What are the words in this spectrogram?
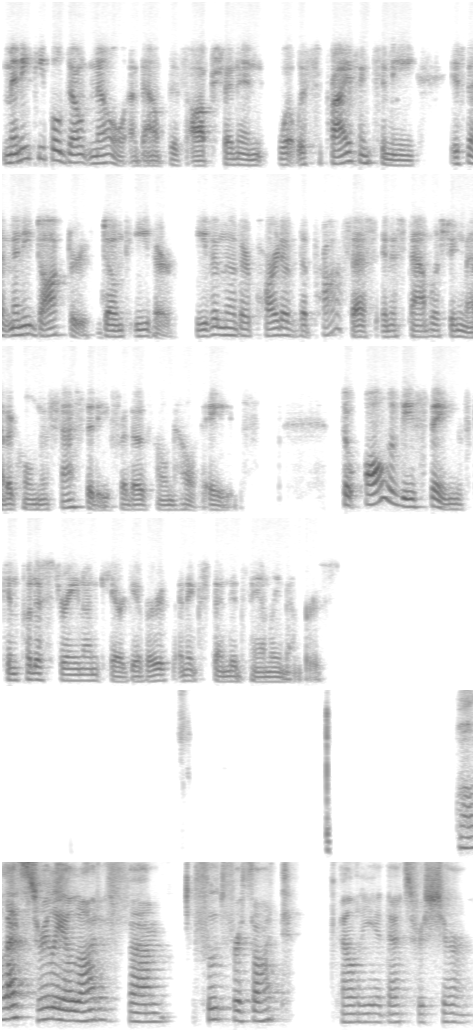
many people don't know about this option. And what was surprising to me is that many doctors don't either, even though they're part of the process in establishing medical necessity for those home health aides. So all of these things can put a strain on caregivers and extended family members. Well, that's really a lot of um, food for thought, Eliot, that's for sure.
